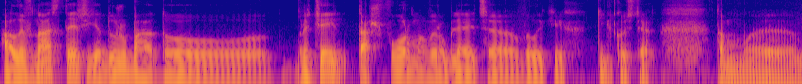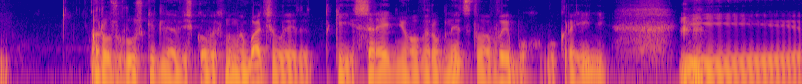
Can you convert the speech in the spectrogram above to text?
але в нас теж є дуже багато речей. Та ж форма виробляється в великих кількостях. Там, е, розгрузки для військових. Ну, ми бачили такий середнього виробництва вибух в Україні. І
